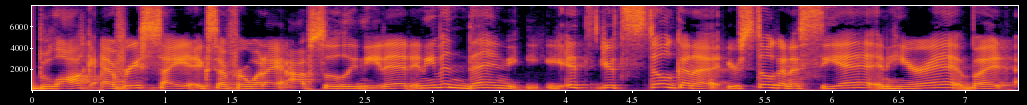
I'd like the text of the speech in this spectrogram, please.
block every site except for what I absolutely needed. And even then it's you're still gonna you're still gonna see it and hear it. But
